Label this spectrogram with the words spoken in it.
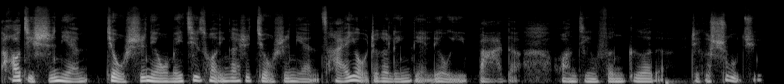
好几十年，九十年，我没记错，应该是九十年才有这个零点六一八的黄金分割的这个数据，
